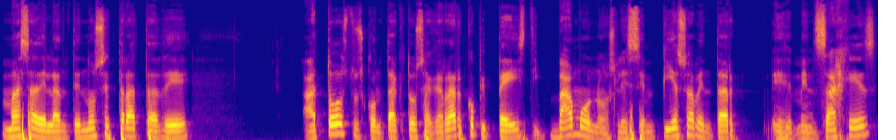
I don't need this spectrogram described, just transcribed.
más adelante, no se trata de a todos tus contactos agarrar copy-paste y vámonos, les empiezo a aventar eh, mensajes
